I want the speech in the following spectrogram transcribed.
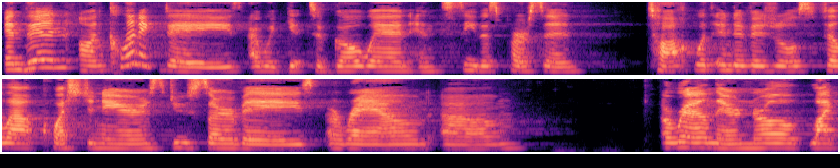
And then on clinic days, I would get to go in and see this person talk with individuals, fill out questionnaires, do surveys around um, around their neuro like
